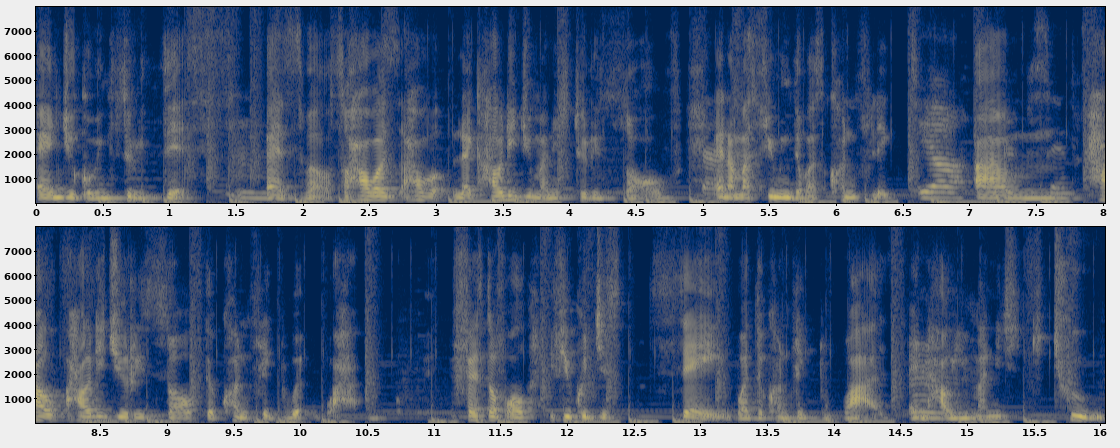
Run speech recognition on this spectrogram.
and you're going through this Mm. as well so how was how like how did you manage to resolve and i'm assuming there was conflict yeah. um 100%. how how did you resolve the conflict wh- first of all if you could just say what the conflict was and how you Mm. managed to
